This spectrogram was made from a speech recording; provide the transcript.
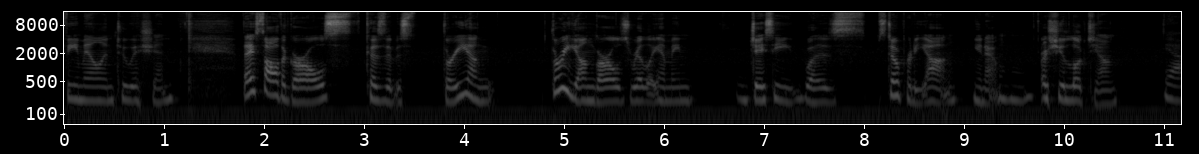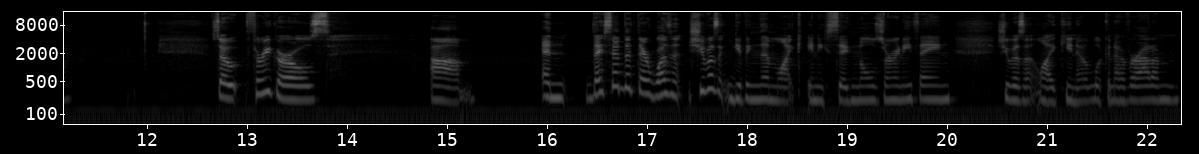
female intuition. They saw the girls because it was three young, three young girls really. I mean, Jaycee was still pretty young, you know, or she looked young. Yeah. So three girls, um, and they said that there wasn't she wasn't giving them like any signals or anything. She wasn't like you know looking over at them,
